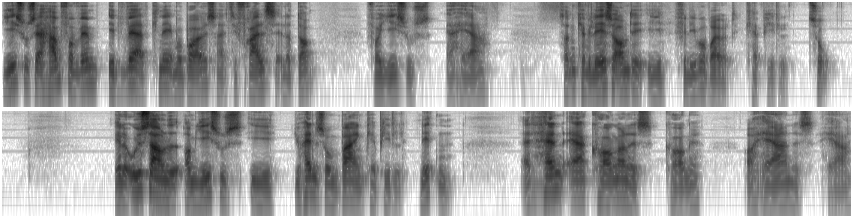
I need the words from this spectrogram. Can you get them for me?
Jesus er ham, for hvem et hvert knæ må bøje sig til frelse eller dom, for Jesus er Herre. Sådan kan vi læse om det i Filipperbrevet kapitel 2. Eller udsagnet om Jesus i Johannes åbenbaring kapitel 19, at han er kongernes konge og herrenes herre.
